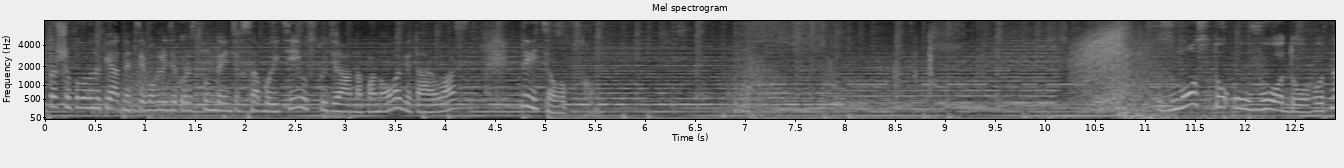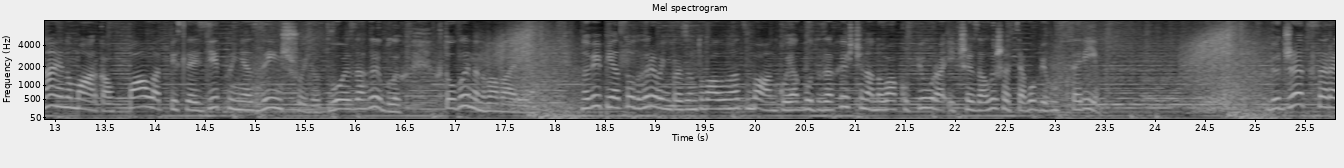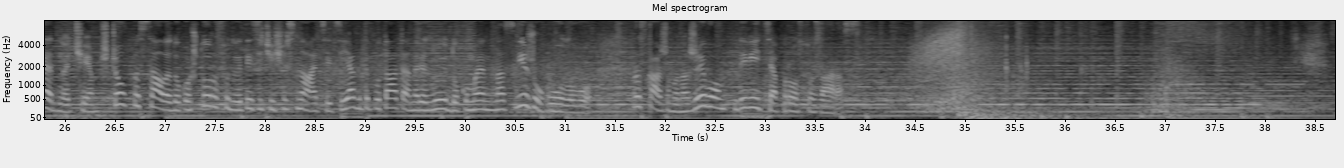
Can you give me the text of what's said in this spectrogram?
Події першої половини п'ятниці в огляді кореспондентів Сабитій у студії Анна Панова. Вітаю вас. Дивіться у випуску. З мосту у воду одна іномарка впала після зіткнення з іншою. Двоє загиблих. Хто винен в аварії? Нові 500 гривень презентували Нацбанку. Як буде захищена нова купюра і чи залишаться в обігу старі? Бюджет середночі. Що вписали до кошторису 2016? Як депутати аналізують документ на свіжу голову? Розкажемо наживо. Дивіться просто зараз.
